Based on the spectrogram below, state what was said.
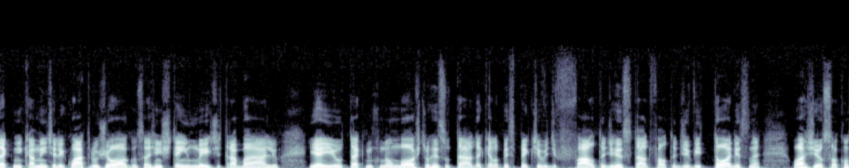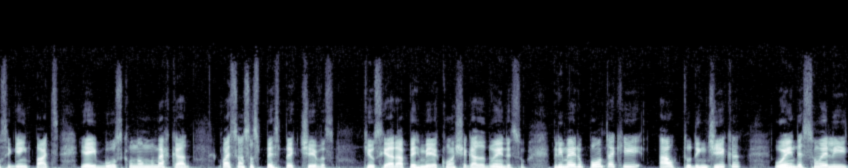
tecnicamente ele quatro jogos, a gente tem um mês de trabalho e aí o técnico não mostra o resultado, aquela perspectiva de falta de resultado, falta de vitórias, né? O Argel só conseguia empates e aí busca um nome no mercado. Quais são essas perspectivas que o Ceará permeia com a chegada do Enderson? Primeiro ponto é que, ao que tudo indica, o Enderson ele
